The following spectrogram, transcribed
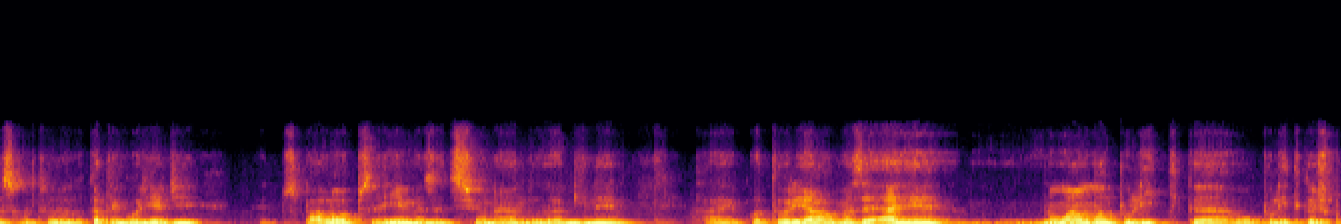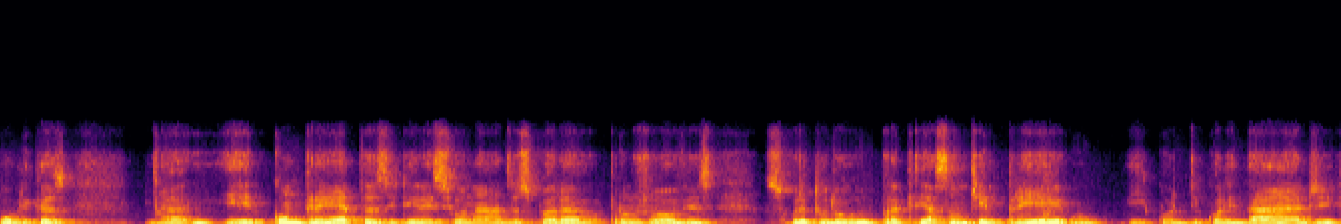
sobretudo, a categoria de dos Palopes aí, mas adicionando a Guiné a Equatorial. Mas é, é, não há uma política ou políticas públicas ah, e, concretas e direcionadas para, para os jovens, sobretudo para a criação de emprego e de qualidade,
